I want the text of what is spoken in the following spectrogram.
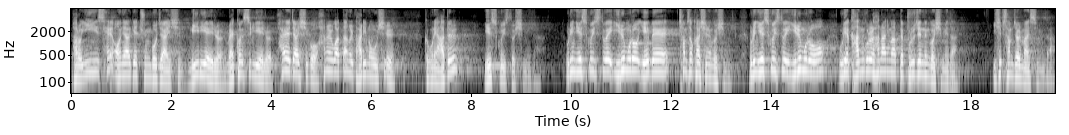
바로 이 새 언약의 중보자이신 미리에이터, 레컨실리에이터, 화해자시고 하늘과 땅을 다리 놓으실 그분의 아들 예수 그리스도십니다. 우린 예수 그리스도의 이름으로 예배에 참석하시는 것입니다. 우린 예수 그리스도의 이름으로 우리의 간구를 하나님 앞에 부르짖는 것입니다. 23절 말씀입니다.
